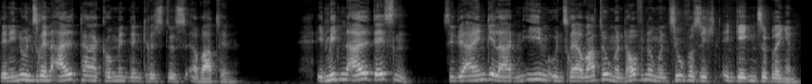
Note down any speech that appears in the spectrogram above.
den in unseren Alltag kommenden Christus erwarten. Inmitten all dessen sind wir eingeladen, ihm unsere Erwartung und Hoffnung und Zuversicht entgegenzubringen.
